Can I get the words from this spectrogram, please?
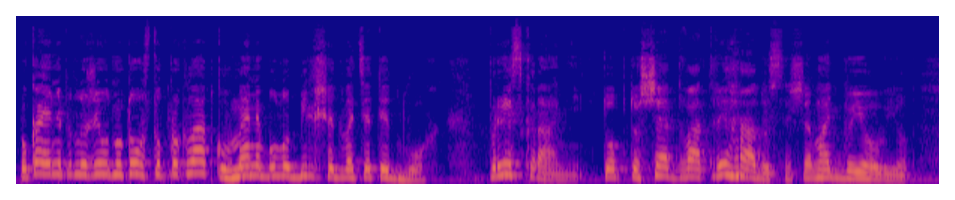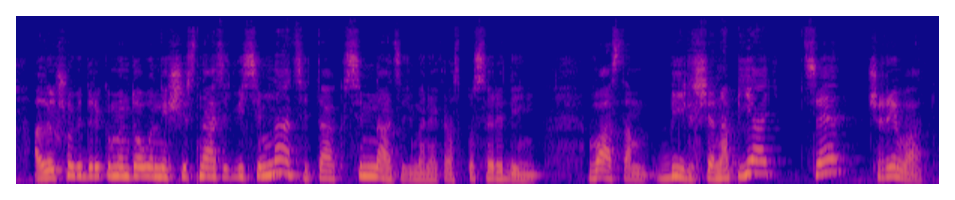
Поки я не підложив одну товсту прокладку, в мене було більше 22. При скранні. Тобто ще 2-3 градуси, ще мать би його вйоб. Але якщо від рекомендованих 16-18, так, 17 в мене якраз посередині, вас там більше на 5, це чревато.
